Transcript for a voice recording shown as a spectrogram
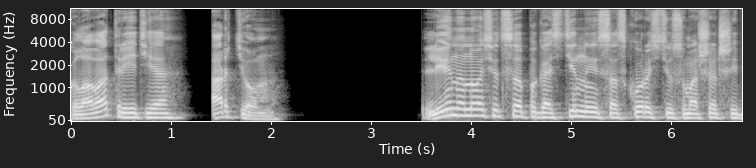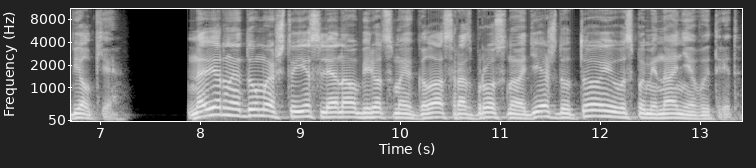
Глава третья. Артем. Лина носится по гостиной со скоростью сумасшедшей белки. Наверное, думая, что если она уберет с моих глаз разбросанную одежду, то и воспоминания вытрет.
